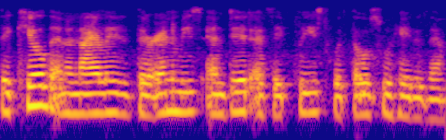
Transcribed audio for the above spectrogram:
They killed and annihilated their enemies and did as they pleased with those who hated them.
